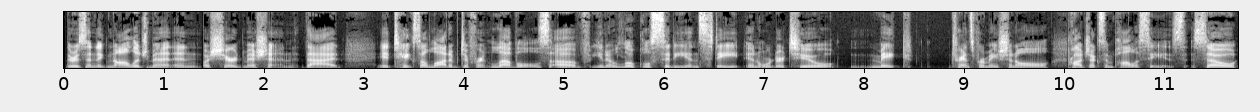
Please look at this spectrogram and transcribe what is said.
There's an acknowledgement and a shared mission that it takes a lot of different levels of, you know, local, city, and state in order to make transformational projects and policies. So,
